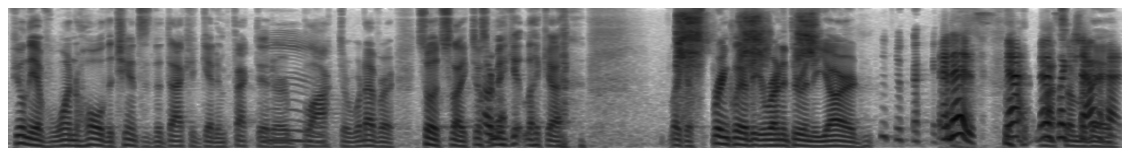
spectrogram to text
if you only have one hole, the chances that that could get infected or Mm. blocked or whatever. So it's like just Totally. make it like a like a sprinkler that you're running through in the yard. It is. Yeah. No, it's like summer shower day. head.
